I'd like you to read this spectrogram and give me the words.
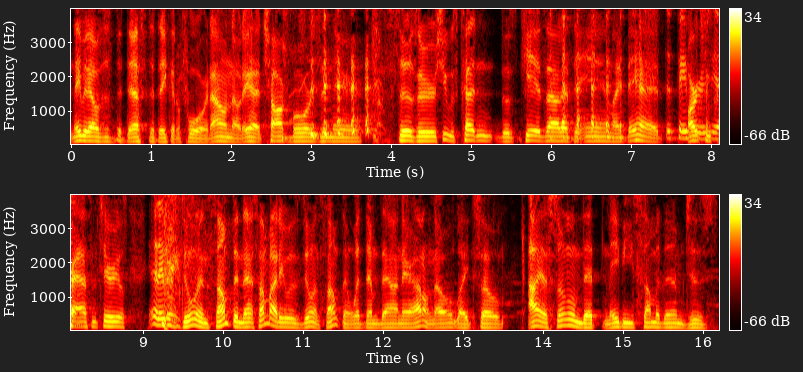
maybe that was just the desk that they could afford. I don't know. They had chalkboards in there, scissors. She was cutting the kids out at the end. Like they had the papers, arts and crafts yeah. materials. Yeah, they was doing something that somebody was doing something with them down there. I don't know. Like so I assume that maybe some of them just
